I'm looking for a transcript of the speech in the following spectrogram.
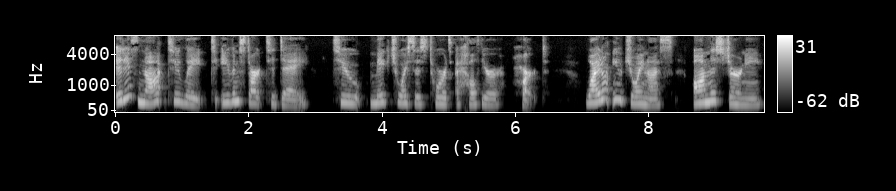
It is not too late to even start today to make choices towards a healthier heart. Why don't you join us on this journey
